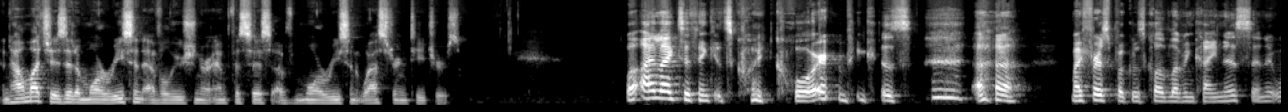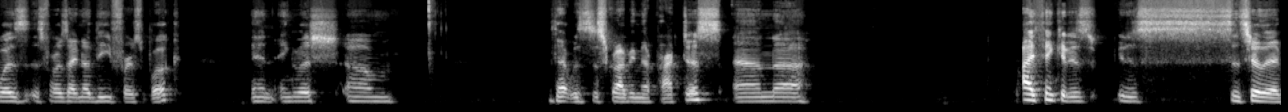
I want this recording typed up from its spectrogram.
And how much is it a more recent evolution or emphasis of more recent Western teachers? Well, I like to think it's quite core because uh, my first book was called Loving Kindness, and it was, as far as I know, the first book in English um, that was describing that practice. And uh, I think it is it is sincerely, I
